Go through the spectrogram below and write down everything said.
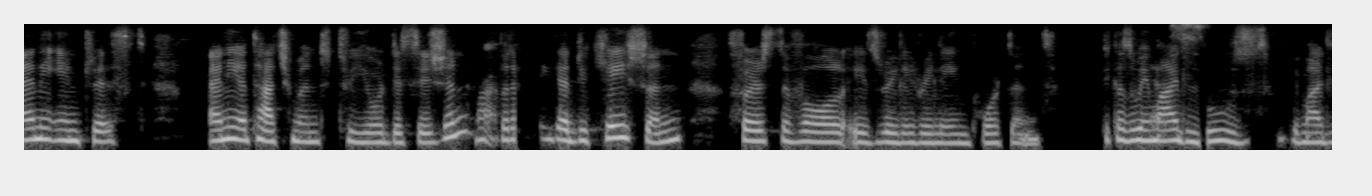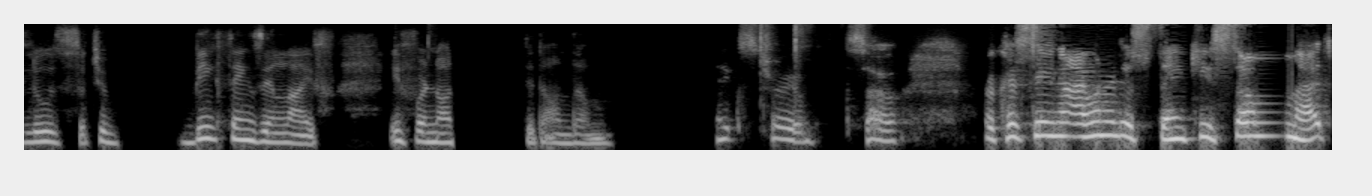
any interest any attachment to your decision Right. but i think education first of all is really really important because we might lose we might lose such a big things in life if we're not on them It's true. So, well, Christina, I want to just thank you so much.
